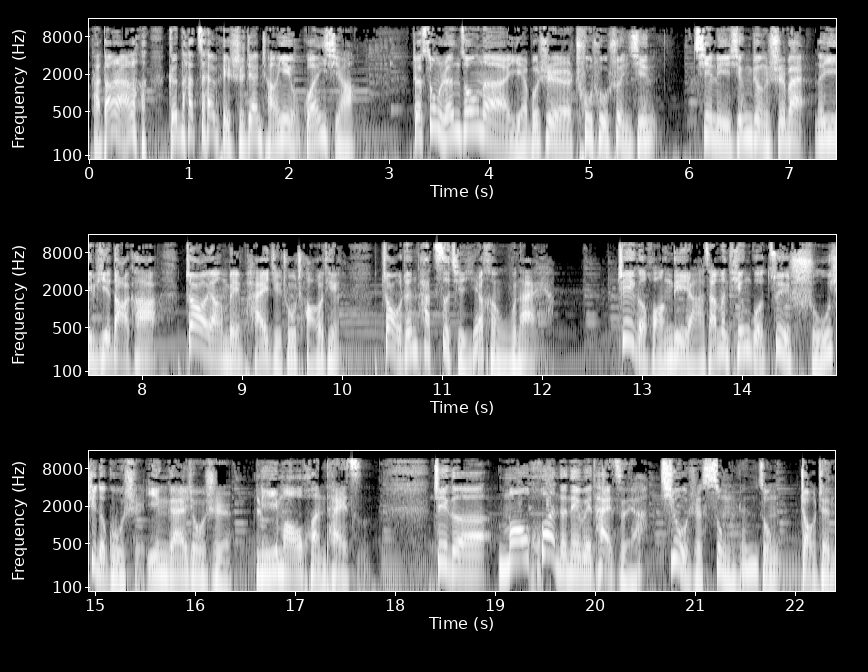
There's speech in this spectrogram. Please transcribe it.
啊！当然了，跟他在位时间长也有关系啊。这宋仁宗呢，也不是处处顺心，亲历新政失败，那一批大咖照样被排挤出朝廷，赵祯他自己也很无奈呀。这个皇帝呀，咱们听过最熟悉的故事，应该就是狸猫换太子。这个猫换的那位太子呀，就是宋仁宗赵祯。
